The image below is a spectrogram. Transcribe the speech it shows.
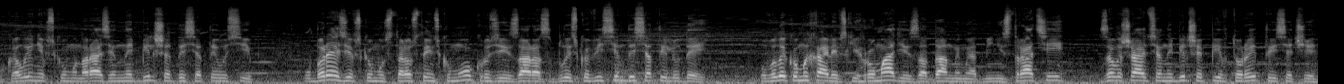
У Калинівському наразі не більше 10 осіб. У Березівському старостинському окрузі зараз близько 80 людей. У Великомихайлівській громаді, за даними адміністрації, залишаються не більше півтори тисячі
